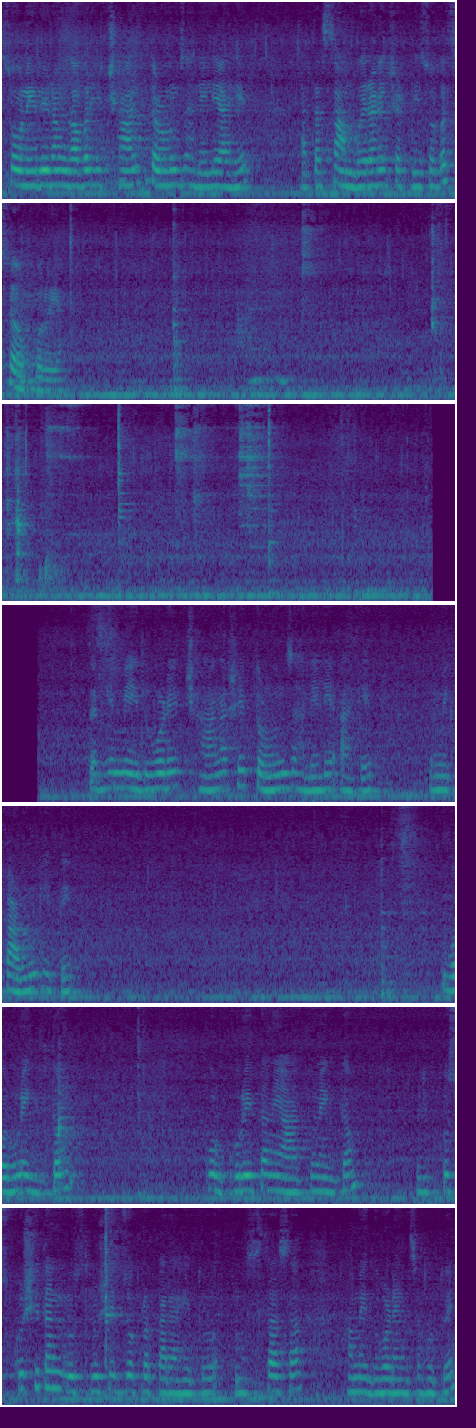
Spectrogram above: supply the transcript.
सोनेरी रंगावर हे छान तळून झालेले आहेत. आता सांबर आणि चटणीसोबत सर्व करूया. तर हे मेदूवडे छान असे तळून झालेले आहेत. तर मी काढून घेते. वरून एकदम कुरकुरीत आणि आतून एकदम म्हणजे कुसकुशीत आणि लुसलुशीत जो प्रकार आहे तो मस्त असा हा मेदूवड्यांचा आहे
